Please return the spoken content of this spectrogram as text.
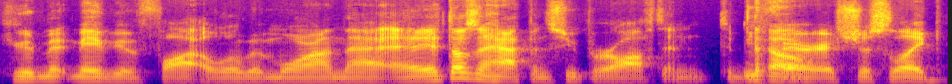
he would maybe have fought a little bit more on that and it doesn't happen super often to be No. fair it's just like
